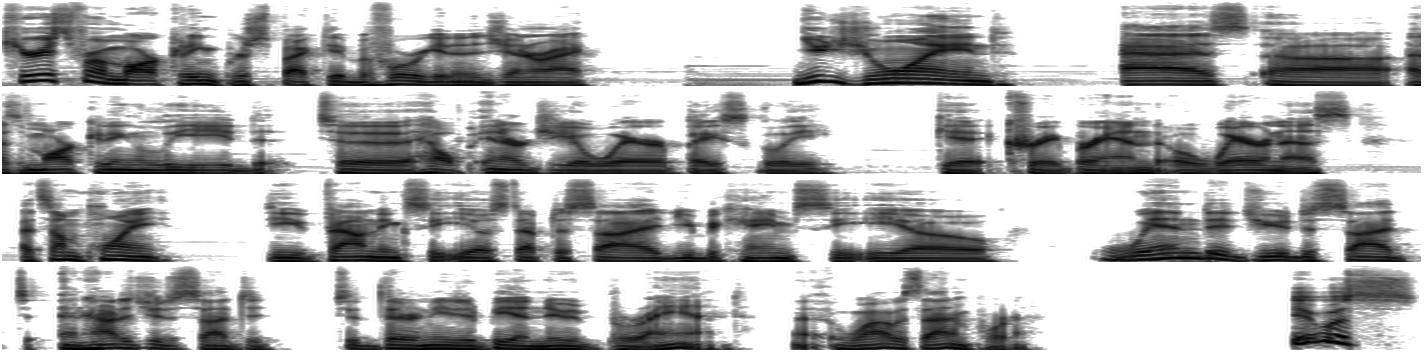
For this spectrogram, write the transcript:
curious from a marketing perspective before we get into Generac. You joined as uh, as marketing lead to help Energy Aware basically get create brand awareness. At some point, the founding CEO stepped aside. You became CEO. When did you decide, to, and how did you decide to, to there needed to be a new brand? Why was that important? It was,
